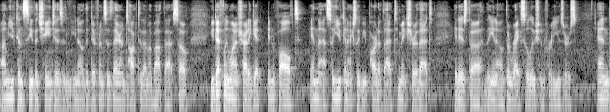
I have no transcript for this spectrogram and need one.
um, you can see the changes and you know the differences there and talk to them about that. So, you definitely want to try to get involved in that so you can actually be part of that to make sure that it is the, the you know the right solution for users and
